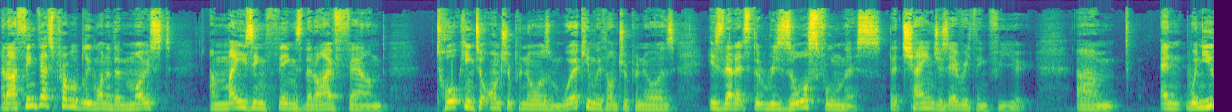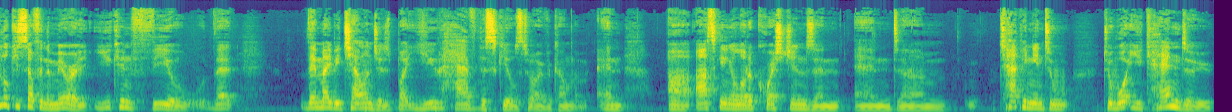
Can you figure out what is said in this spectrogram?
And I think that's probably one of the most amazing things that I've found talking to entrepreneurs and working with entrepreneurs is that it's the resourcefulness that changes everything for you. Um, and when you look yourself in the mirror, you can feel that there may be challenges, but you have the skills to overcome them. And uh, asking a lot of questions and and um, tapping into to what you can do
